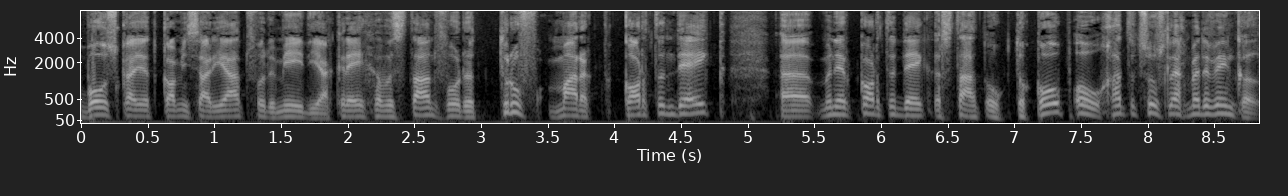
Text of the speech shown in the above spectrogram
boos kan, je het commissariaat voor de media krijgen... we staan voor de troefmarkt Kortendijk. Uh, meneer Kortendijk, er staat ook te koop. Oh, gaat het zo slecht met de winkel?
